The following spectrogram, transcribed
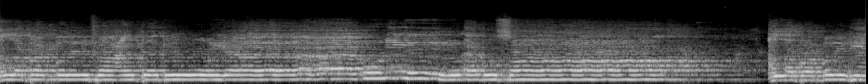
আল্লাহ পাক বলেন ফাআতাবিরু ইয়া উলিল আবসার। আল্লাহ পাক বলেন, হে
